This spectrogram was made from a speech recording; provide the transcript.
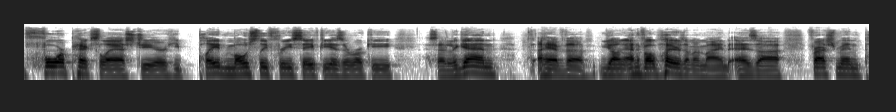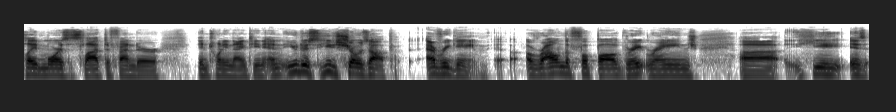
four picks last year. He played mostly free safety as a rookie. I said it again. I have the young NFL players on my mind as a freshman. Played more as a slot defender in 2019, and you just he shows up every game around the football, great range. Uh, he is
